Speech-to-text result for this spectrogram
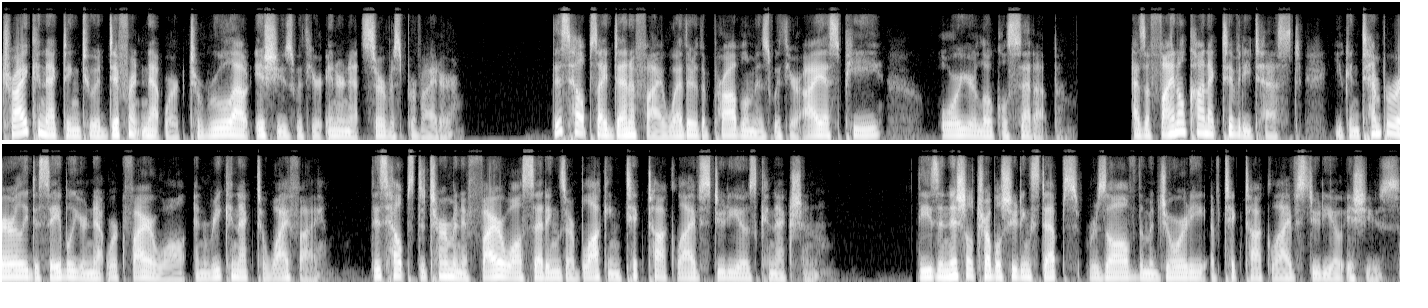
try connecting to a different network to rule out issues with your internet service provider. This helps identify whether the problem is with your ISP or your local setup. As a final connectivity test, you can temporarily disable your network firewall and reconnect to Wi Fi. This helps determine if firewall settings are blocking TikTok Live Studio's connection. These initial troubleshooting steps resolve the majority of TikTok Live Studio issues.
